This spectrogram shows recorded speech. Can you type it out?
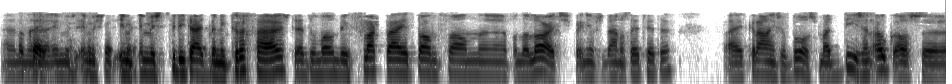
En okay. uh, in, mijn, in, mijn, in, in mijn studietijd ben ik terug verhuisd. En toen woonde ik vlakbij het pand van, uh, van de Large. Ik weet niet of ze daar nog steeds zitten. Bij het Kralingse Bos. Maar die zijn ook als, uh,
